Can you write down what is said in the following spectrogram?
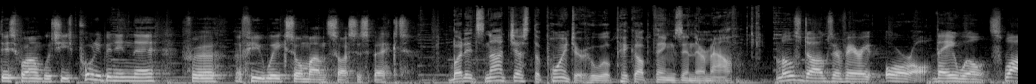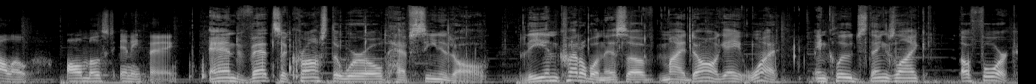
this one, which he's probably been in there for a, a few weeks or months, I suspect. But it's not just the pointer who will pick up things in their mouth. Most dogs are very oral, they will swallow almost anything. And vets across the world have seen it all. The incredibleness of my dog ate what includes things like a fork,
